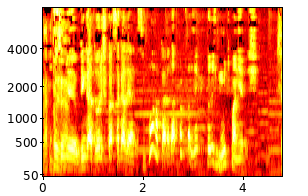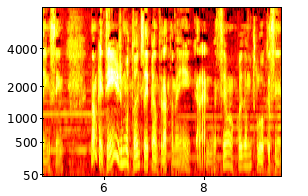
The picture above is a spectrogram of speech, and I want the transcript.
Ah, Um pois é, filme Vingadores com essa galera. Assim, porra, cara, dá pra fazer coisas muito maneiras. sim, sim. Não, cara, tem os mutantes aí pra entrar também. Caralho, vai ser uma coisa muito louca, assim.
